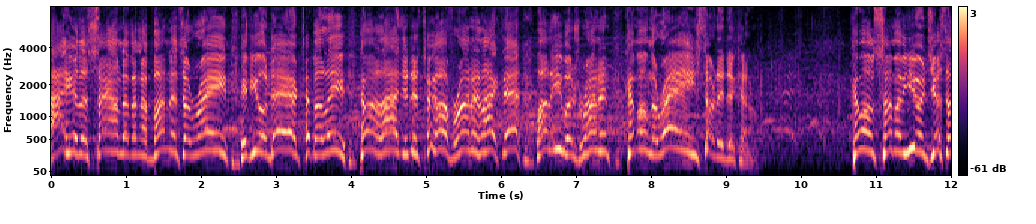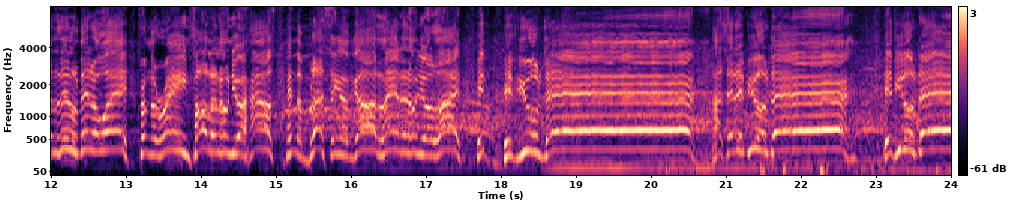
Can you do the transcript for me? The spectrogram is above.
I hear the sound of an abundance of rain. If you'll dare to believe, come on, Elijah just took off running like that while he was running. Come on, the rain started to come. Come on, some of you are just a little bit away from the rain falling on your house and the blessing of God landing on your life. If, if you'll dare, I said, if you'll dare, if you'll dare,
